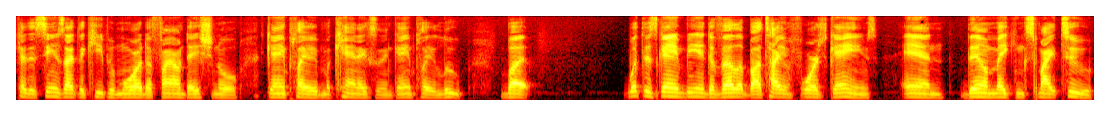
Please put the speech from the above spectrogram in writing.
because it seems like they're keeping more of the foundational gameplay mechanics and gameplay loop. But with this game being developed by Titan Forge Games and them making Smite 2,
